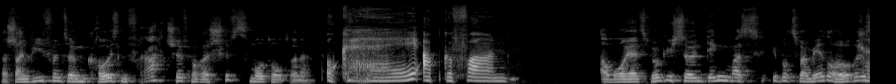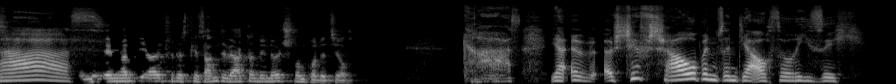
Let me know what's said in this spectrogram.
Da stand wie von so einem großen Frachtschiff noch ein Schiffsmotor drin. Okay, abgefahren. Aber jetzt wirklich so ein Ding, was über zwei Meter hoch ist. Krass. Mit dem haben die halt für das gesamte Werk dann den Notstrom produziert. Krass. Ja, äh, äh, Schiffsschrauben sind ja auch so riesig.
